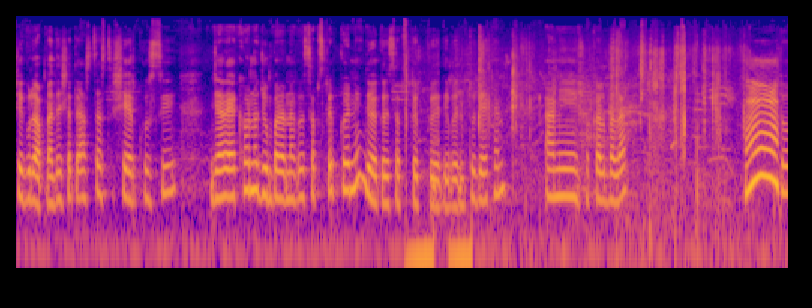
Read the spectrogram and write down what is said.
সেগুলো আপনাদের সাথে আস্তে আস্তে শেয়ার করছি। যারা এখনও জুম্পা রান্না করে সাবস্ক্রাইব করে করেনি দয়া করে সাবস্ক্রাইব করে দিবেন। তো দেখেন আমি সকালবেলা তো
